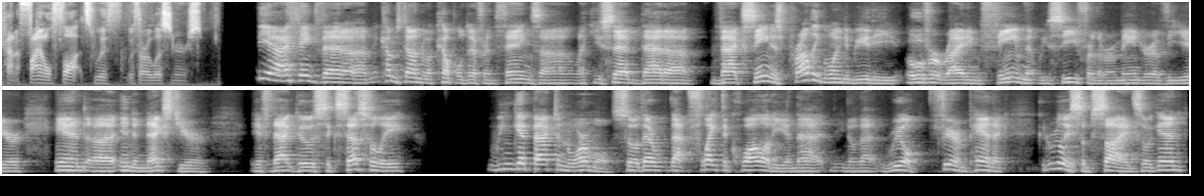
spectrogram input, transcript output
kind of final thoughts with with our listeners? Yeah, I think that uh, it comes down to a couple different things. Uh, like you said, that uh, vaccine is probably going to be the overriding theme that we see for the remainder of the year and uh, into next year. If that goes successfully, we can get back to normal. So there, that flight to quality and that you know that real fear and panic could really subside. So again,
